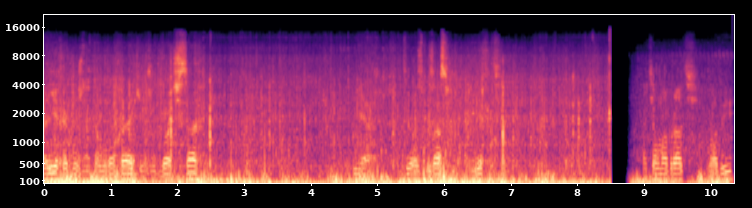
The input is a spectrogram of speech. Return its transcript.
Доехать нужно до Уралхайки уже два часа. Мне хотелось бы засветло приехать. хотел набрать воды.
